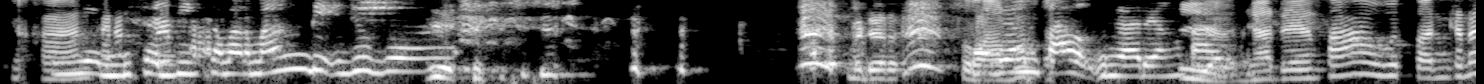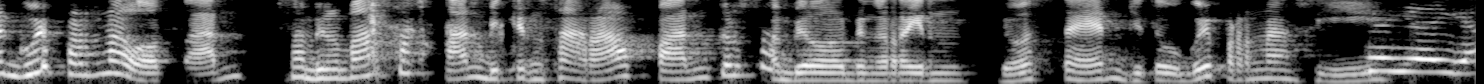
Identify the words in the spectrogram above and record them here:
ya kan? Iya, Karena bisa di kamar mandi juga. bener Nggak ada selama yang tahu, nggak ada yang Iya, tahu. nggak ada yang tahu Tan. Karena gue pernah loh Tan, sambil masak Tan, bikin sarapan, terus sambil dengerin dosen gitu. Gue pernah sih. Iya, iya, iya,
